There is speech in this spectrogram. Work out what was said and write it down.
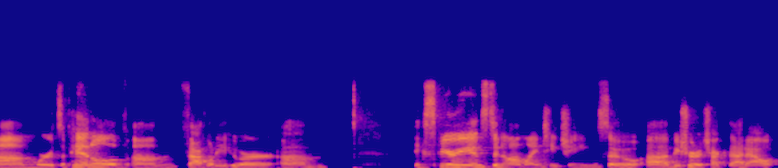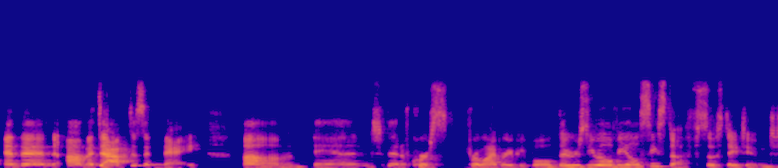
um, where it's a panel of um, faculty who are um, experienced in online teaching. So uh, be sure to check that out. And then um, adapt is in May. Um, and then of course, for library people, there's ULVLC stuff, so stay tuned.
